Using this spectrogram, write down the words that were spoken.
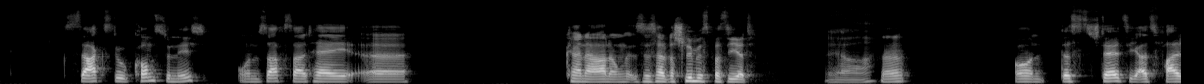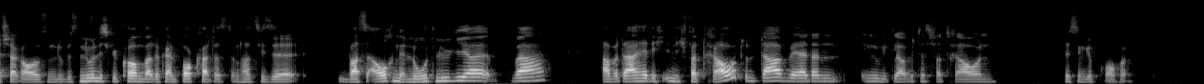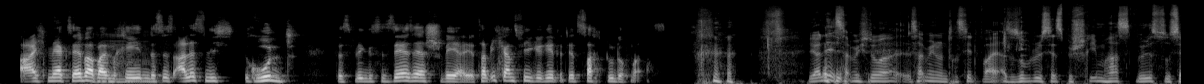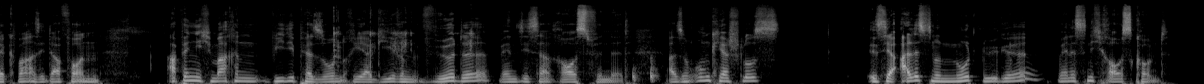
sagst du, kommst du nicht und sagst halt, hey, äh, keine Ahnung, es ist halt was Schlimmes passiert. Ja. Ne? Und das stellt sich als falsch heraus und du bist nur nicht gekommen, weil du keinen Bock hattest und hast diese, was auch eine Notlüge war, aber da hätte ich ihm nicht vertraut und da wäre dann irgendwie, glaube ich, das Vertrauen ein bisschen gebrochen. Ah, ich merke selber beim hm. Reden, das ist alles nicht rund. Deswegen ist es sehr, sehr schwer. Jetzt habe ich ganz viel geredet, jetzt sag du doch mal was. ja, nee, es hat mich nur, es hat mich nur interessiert, weil, also so wie du es jetzt beschrieben hast, würdest du es ja quasi davon abhängig machen, wie die Person reagieren würde, wenn sie es herausfindet. Also im Umkehrschluss ist ja alles nur Notlüge, wenn es nicht rauskommt.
